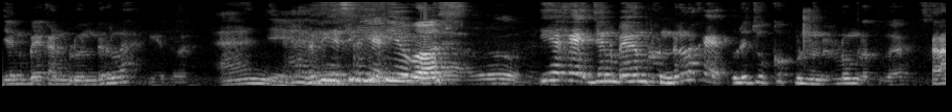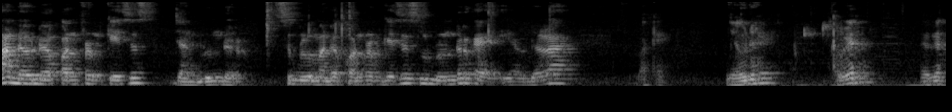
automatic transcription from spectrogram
jangan kebanyakan blunder lah gitu. Anjir. Ngerti gak sih kayak Review bos. Lu Iya kayak jangan kebanyakan blunder lah kayak udah cukup blunder lu menurut gua. Sekarang ada udah confirm cases jangan blunder. Sebelum ada confirm cases lu blunder kayak ya udahlah. Oke. Ya udah. Oke. Ya udah.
